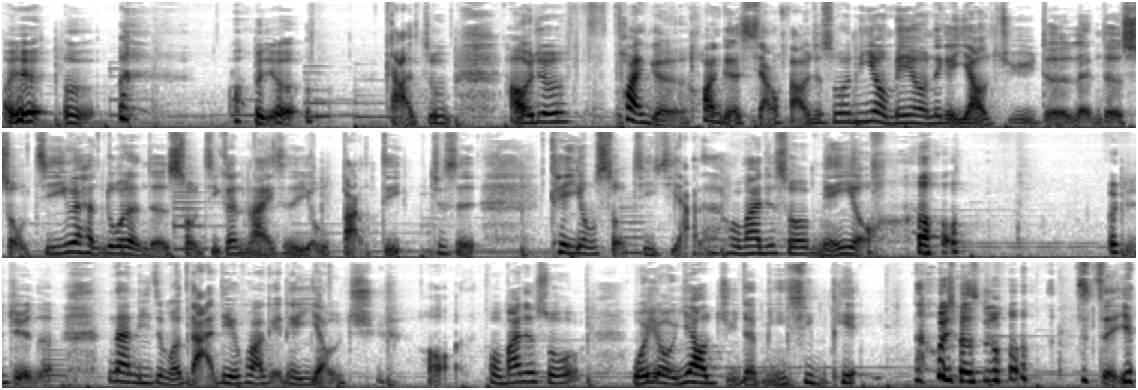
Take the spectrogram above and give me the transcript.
我就呃，我就卡住，好，我就换个换个想法，我就说你有没有那个药局的人的手机？因为很多人的手机跟赖是有绑定，就是可以用手机加的。我妈就说没有。我就觉得，那你怎么打电话给那个药局？哦，我妈就说我有药局的明信片。然后我就说是怎样？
